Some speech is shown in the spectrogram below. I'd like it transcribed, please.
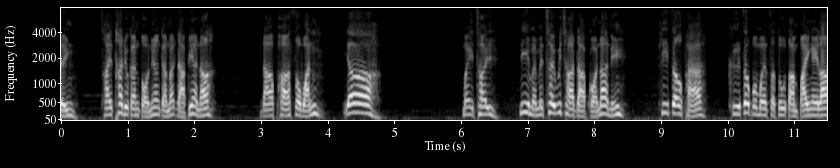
ริงๆ ใช้ท่าเดียวกันต่อเนื่องกับนักดาบเนี่ยนะ ดาบพาสวรรค์ย่า ไม่ใช่ นี่มันไม่ใช่วิชาดาบก่อนหน้านี้ ที่เจ้าแพ้คือเจ้าประเมินศัตรูต่ำไปไงล่ะ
